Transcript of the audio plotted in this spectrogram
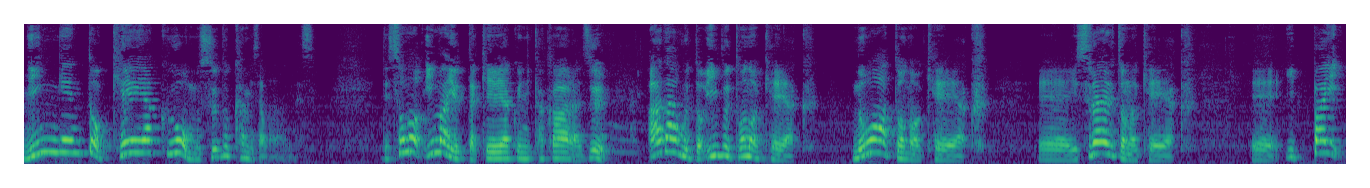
人間と契約を結ぶ神様なんです。でその今言った契約にかかわらずアダムとイブとの契約ノアとの契約、えーイスラエルとの契約、えーいっぱい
